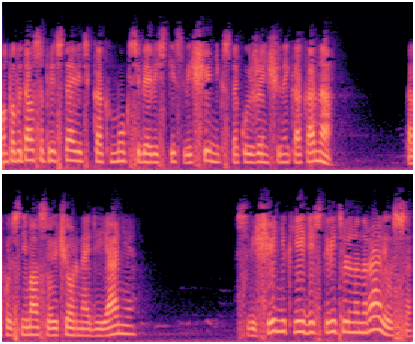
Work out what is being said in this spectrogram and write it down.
он попытался представить, как мог себя вести священник с такой женщиной, как она, как он снимал свое черное одеяние. Священник ей действительно нравился,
